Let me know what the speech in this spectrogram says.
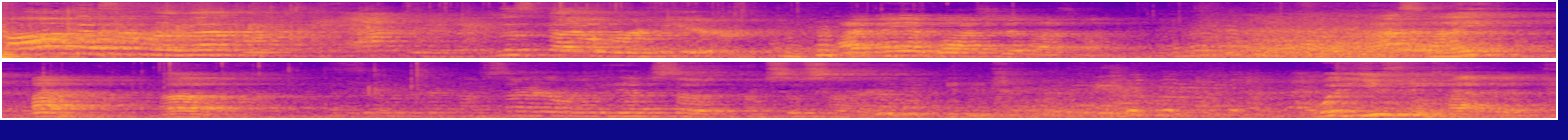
Tom doesn't remember this guy over here. I may have watched it last night. Last night? Huh. Uh, I'm sorry I don't remember the episode. I'm so sorry. what do you think happened?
